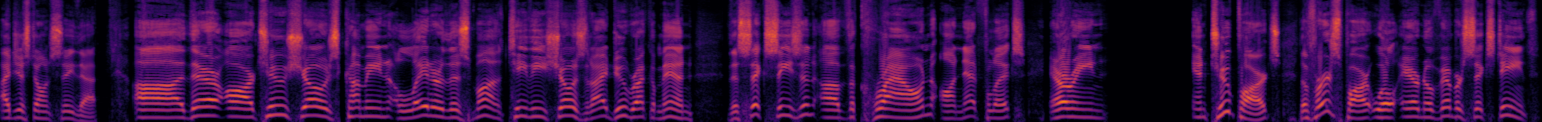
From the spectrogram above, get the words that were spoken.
I just don't see that. Uh, there are two shows coming later this month, TV shows that I do recommend. The sixth season of The Crown on Netflix, airing in two parts. The first part will air November 16th,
